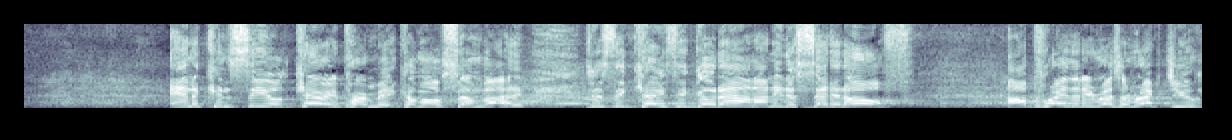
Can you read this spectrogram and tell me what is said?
and a concealed carry permit. Come on, somebody. Just in case it go down, I need to set it off. I'll pray that he resurrect you.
